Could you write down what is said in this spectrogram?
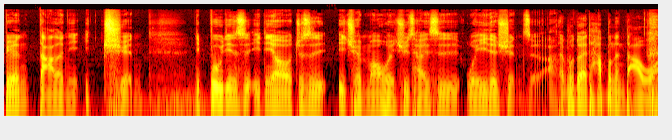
别人打了你一拳，你不一定是一定要就是一拳猫回去才是唯一的选择啊！哎，不对，他不能打我啊，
